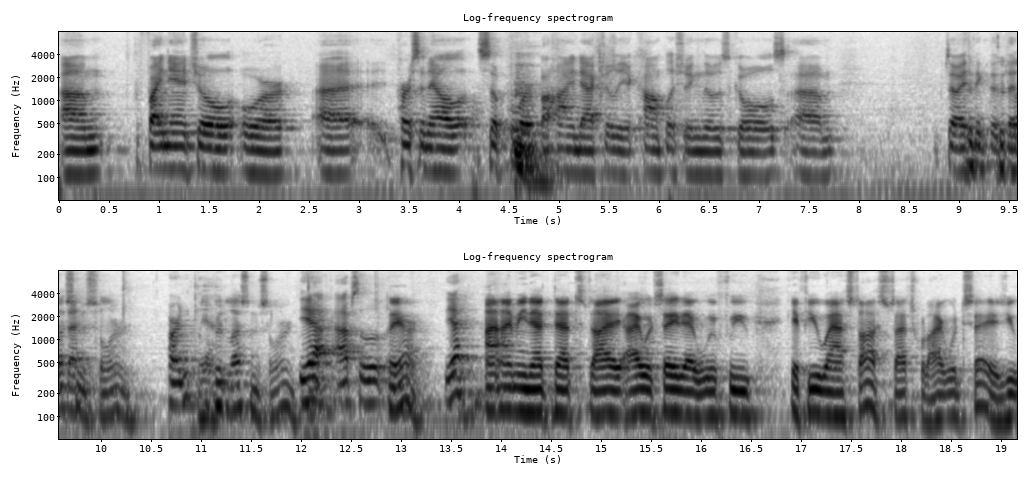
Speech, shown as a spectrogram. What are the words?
um, financial or uh, personnel support behind actually accomplishing those goals. Um, so I think that, Good that, lessons that to learn. pardon? Yeah. Good lessons to learn. Yeah, absolutely. They are. Yeah, I, I mean, that, that's, I, I would say that if you, if you asked us, that's what I would say, is you,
